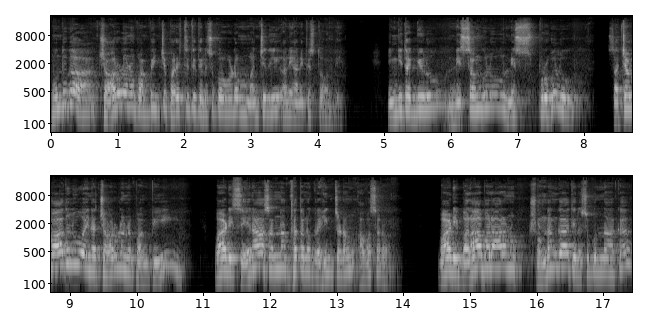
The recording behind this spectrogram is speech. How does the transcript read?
ముందుగా చారులను పంపించి పరిస్థితి తెలుసుకోవడం మంచిది అని అనిపిస్తోంది. ఇంగితజ్ఞులు నిస్సంగులు నిస్పృహులు సత్యవాదులు అయిన చారులను పంపి వాడి సేనా సన్నద్ధతను గ్రహించడం అవసరం. వాడి బలాబలాలను క్షుణ్ణంగా తెలుసుకున్నాక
